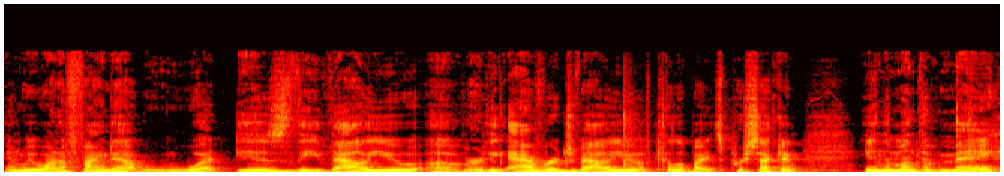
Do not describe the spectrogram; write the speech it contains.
And we want to find out what is the value of, or the average value of kilobytes per second in the month of May.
